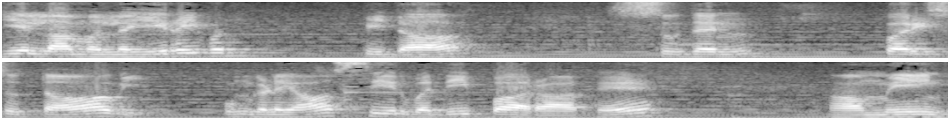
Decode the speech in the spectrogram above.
எல்லாம் அல்ல இறைவன் பிதா சுதன் பரிசுத்த ஆவி உங்களை ஆசீர்வதிப்பாராக. ஆமேன்.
